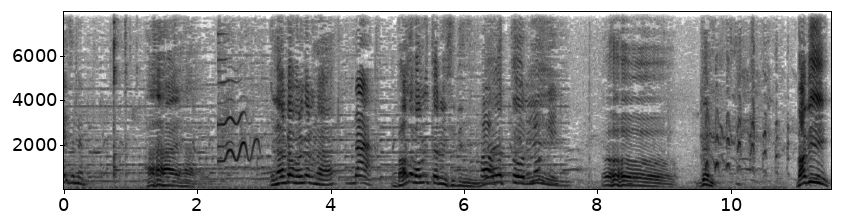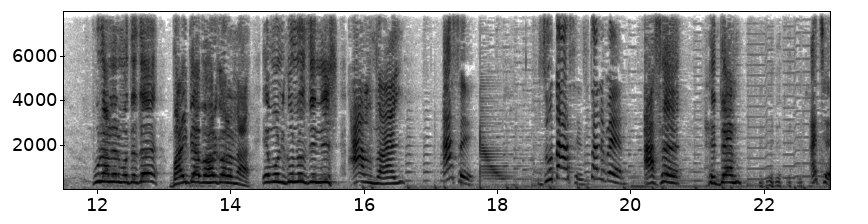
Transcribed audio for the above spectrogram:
এই যে নেন। হায় হায়। এনার ব্যবহার করে না? না। ভালো ভালো তার হয়েছে দেখি। এত লুঙ্গি। দেন। ভাবি পুরাণের মধ্যে যে ভাই ব্যবহার করে না এমন কোনো জিনিস আর নাই? আছে। জুতা আছে জুতা নেবেন। আছে। দেন। আচ্ছা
